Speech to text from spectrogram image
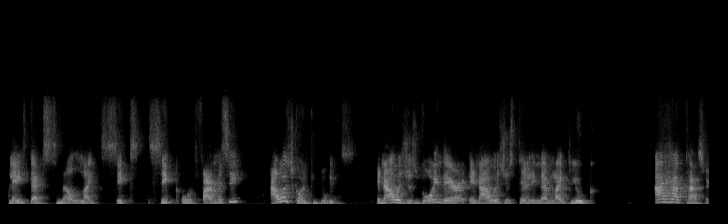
place that smelled like sick sick or pharmacy i was going to douglas and i was just going there and i was just telling them like look i have cancer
